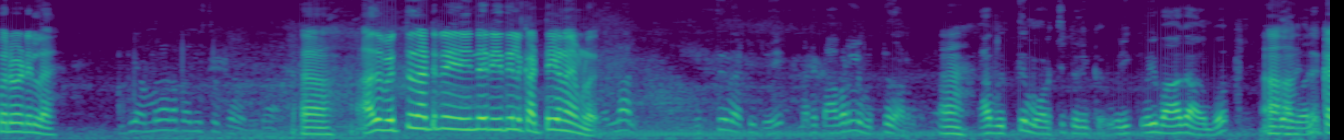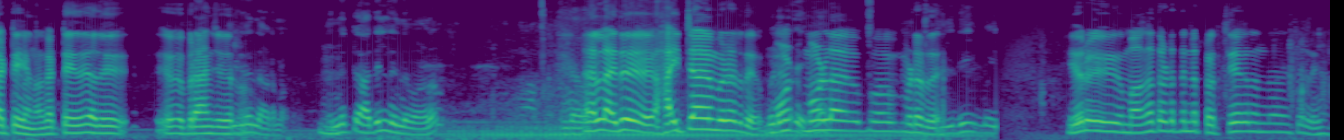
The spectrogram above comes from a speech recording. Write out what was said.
പരിപാടി അല്ലേ? അത് വിത്ത് നട്ടിട്ട് ഇതിന്റെ രീതിയിൽ കട്ട് ചെയ്യണേ നമ്മൾ. വിത്ത് നട്ടിട്ട് മറ്റേ കവറിൽ വിത്ത് നടന്നു. ആ. വിത്ത് മുളച്ചിട്ട് ഒരു ഒരു ഭാഗമാകുമ്പോൾ കട്ട് ചെയ്യണം? കട്ട് ചെയ്ത് അത് ബ്രാഞ്ച് നടണം. എന്നിട്ട് അതിൽ നിന്ന് വേണം അല്ല ഇത് ഹൈറ്റ് ആകാൻ വിടരുത്. മുകളിൽ വിടരുത്. ഈ ഒരു മാങ്ങത്തോട്ടത്തിന്റെ പ്രത്യേകത എന്താണെന്ന് വെച്ചാൽ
